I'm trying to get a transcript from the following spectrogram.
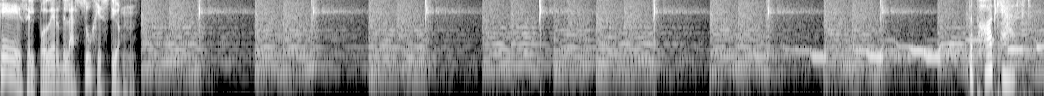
¿Qué es el poder de la sugestión? the podcast.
